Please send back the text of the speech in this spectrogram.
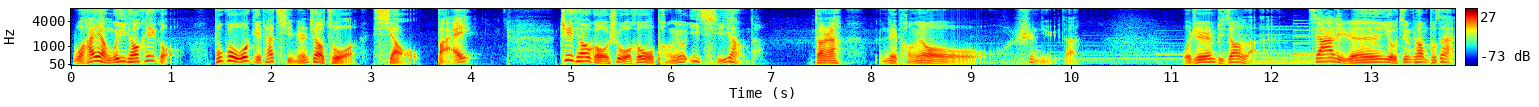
我还养过一条黑狗，不过我给它起名叫做小白。这条狗是我和我朋友一起养的，当然那朋友是女的。我这人比较懒，家里人又经常不在，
